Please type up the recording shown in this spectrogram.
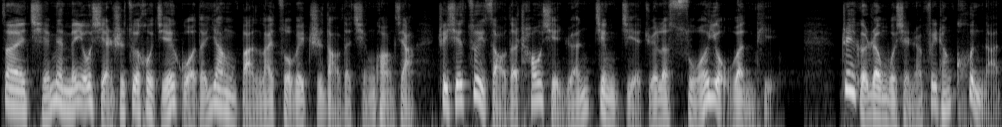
在前面没有显示最后结果的样板来作为指导的情况下，这些最早的抄写员竟解决了所有问题。这个任务显然非常困难。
